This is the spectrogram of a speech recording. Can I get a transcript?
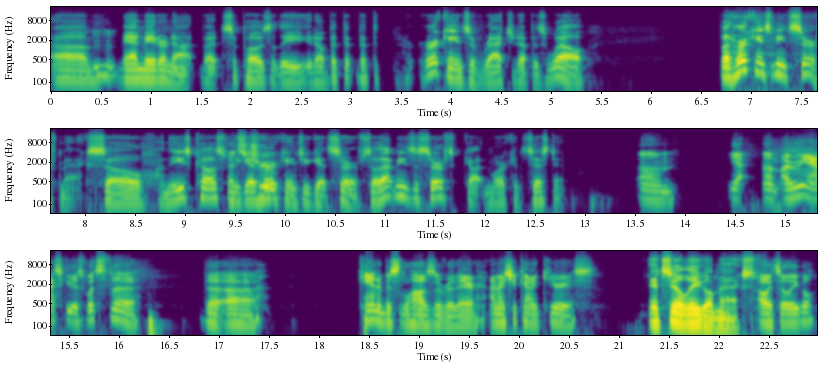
um, Mhm. man-made or not, but supposedly you know, but the but the hurricanes have ratcheted up as well. But hurricanes mean surf, Max. So on the East Coast, when That's you get true. hurricanes, you get surf. So that means the surf's gotten more consistent. Um, yeah. Um, I'm going to ask you this. What's the the uh cannabis laws over there? I'm actually kind of curious. It's illegal, Max. Oh, it's illegal.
